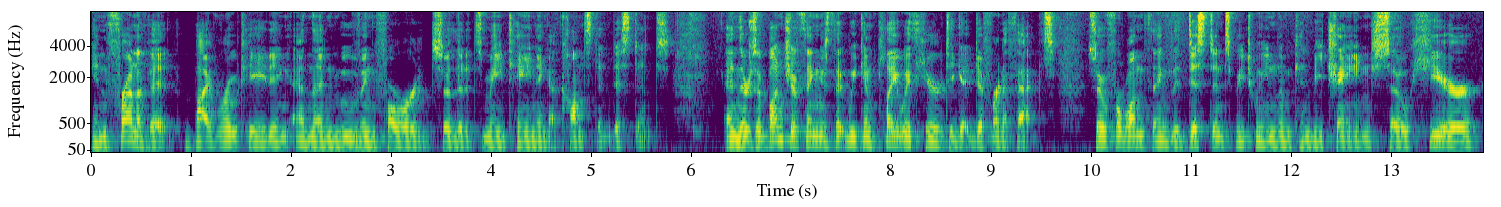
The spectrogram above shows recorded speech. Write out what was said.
in front of it by rotating and then moving forward so that it's maintaining a constant distance. And there's a bunch of things that we can play with here to get different effects. So for one thing, the distance between them can be changed. So here,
